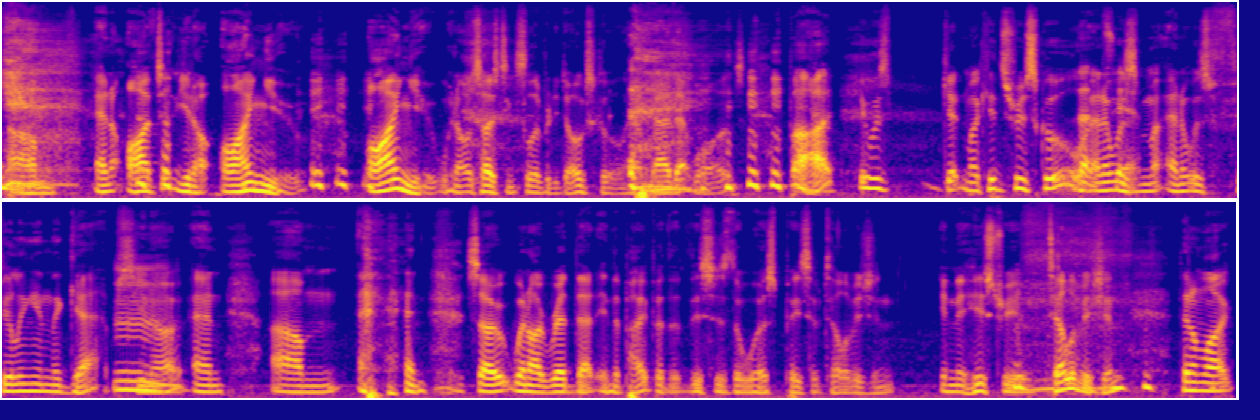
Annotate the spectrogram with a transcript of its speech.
Um, and I've, you know, I knew, I knew when I was hosting Celebrity Dog School how bad that was, but it was getting my kids through school, and it was, it. and it was filling in the gaps, you know, and um, and so when I read that in the paper that this is the worst piece of television in the history of television, then I'm like,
